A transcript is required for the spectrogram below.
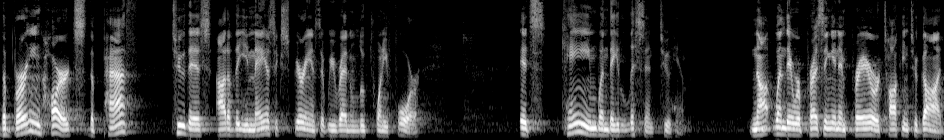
the burning hearts, the path to this out of the Emmaus experience that we read in Luke 24, it came when they listened to him, not when they were pressing in in prayer or talking to God.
